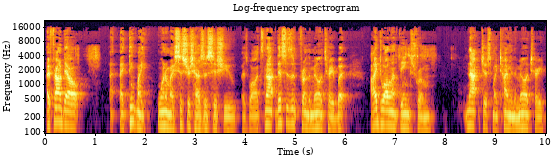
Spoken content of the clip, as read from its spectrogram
I found out. I think my one of my sisters has this issue as well. It's not. This isn't from the military, but I dwell on things from not just my time in the military,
